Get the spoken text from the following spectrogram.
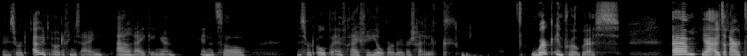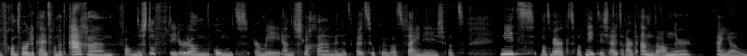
een soort uitnodiging zijn, aanreikingen. En het zal een soort open en vrij geheel worden waarschijnlijk. Work in progress. Um, ja, uiteraard de verantwoordelijkheid van het aangaan van de stof die er dan komt, ermee aan de slag gaan en het uitzoeken wat fijn is, wat niet, wat werkt, wat niet, is uiteraard aan de ander, aan jou.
